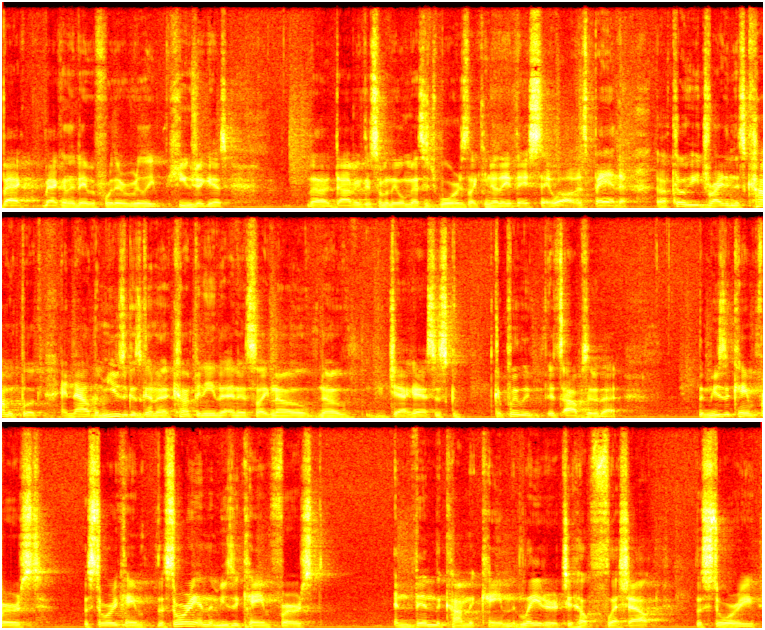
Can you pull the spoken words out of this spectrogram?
back back in the day before they were really huge, I guess. Uh, diving through some of the old message boards, like you know, they, they say, "Well, this band, uh, Coheed's writing this comic book, and now the music is going to accompany that," and it's like, no, no, jackass, it's com- completely, it's opposite of that. The music came first, the story came, the story and the music came first, and then the comic came later to help flesh out the story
